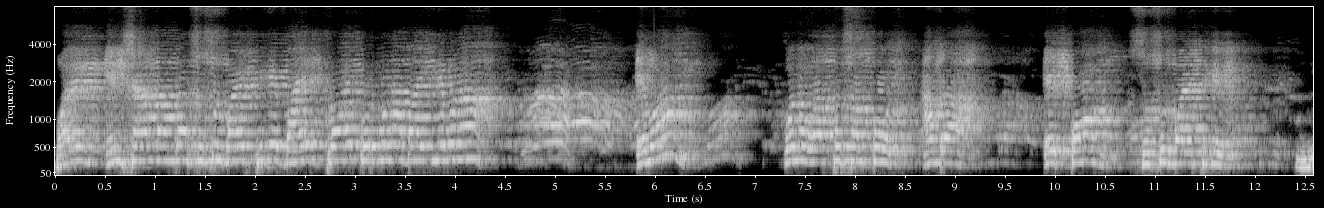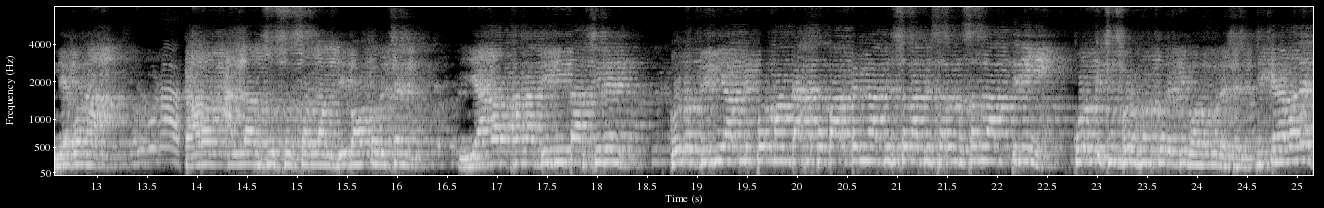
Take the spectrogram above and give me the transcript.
বলেন, ইনশাআল্লাহ আমরা শ্বশুর বাইক থেকে বাইক ক্রয় করব না বাইক নেব না? এবং কোন অর্থ সম্পদ আমরা এই কম শ্বশুর বাড়ি থেকে নেব না। কারণ আল্লাহ রসুল সাল্লাম বিবাহ করেছেন। এগারোখানা বিবি তার ছিলেন। কোন বিবি আপনি প্রমাণ দেখাতে পারবেন না বিশ্বনাথ সাল্লাম তিনি কোন কিছু গ্রহণ করে বিবাহ করেছেন। ঠিক কিনা বলেন?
